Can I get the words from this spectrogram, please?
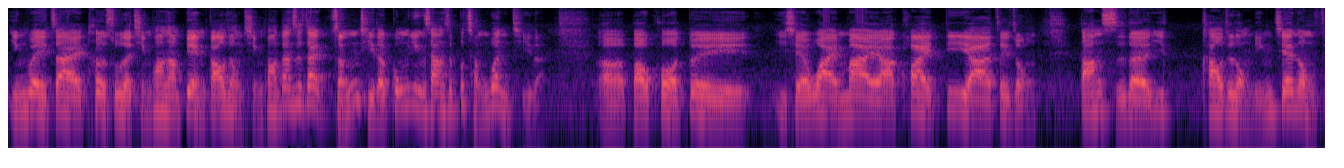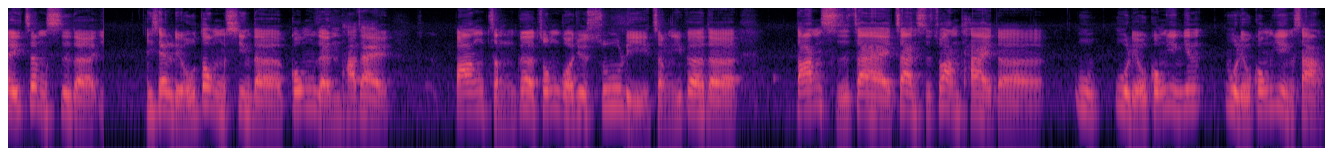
因为在特殊的情况上变高这种情况，但是在整体的供应上是不成问题的，呃，包括对一些外卖啊、快递啊这种，当时的一靠这种民间这种非正式的一些流动性的工人，他在帮整个中国去梳理整一个的。当时在暂时状态的物物流供应，因物流供应上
